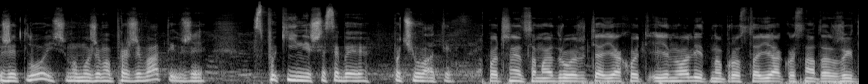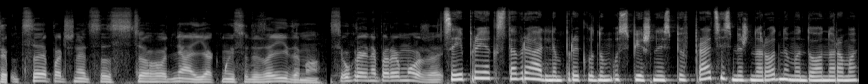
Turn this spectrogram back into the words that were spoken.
житло, і що ми можемо проживати і вже спокійніше себе почувати. Почнеться моє друге життя. Я хоч і інвалід, але просто якось треба жити. Це почнеться з цього дня, як ми сюди заїдемо. Україна переможе. Цей проєкт став реальним прикладом успішної співпраці з міжнародними донорами.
